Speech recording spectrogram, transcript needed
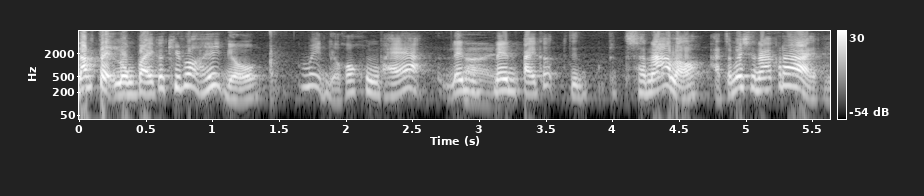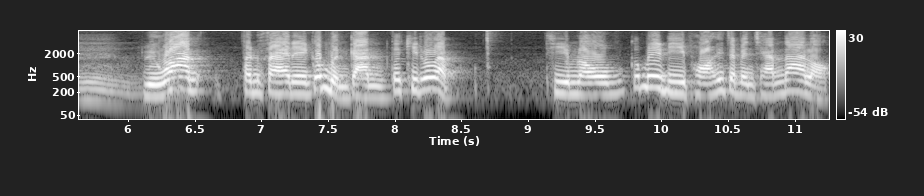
นักเตะลงไปก็คิดว่าเฮ้ยเดี๋ยวไม่เดี๋ยวก็คงแพ้อะเล่นใช่เล่นไปก็ชนะเหรอ อาจจะไม่ชนะก็ได้ หรือว่าแฟนๆเองก็เหมือนกันก็คิดว่าแบบทีมเราก็ไม่ได้ดีพอที่จะเป็นแชมป์ได้หรอก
